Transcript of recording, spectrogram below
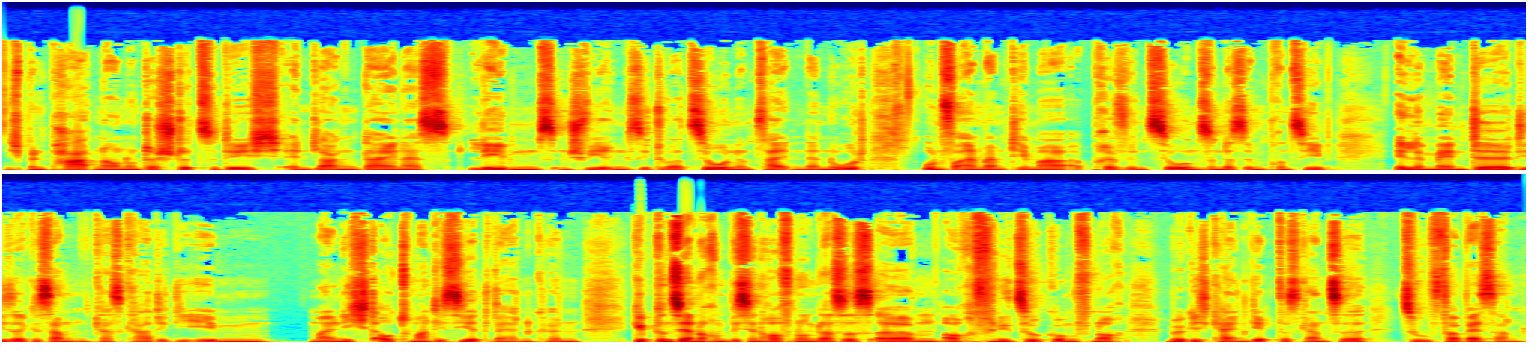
ich bin Partner und unterstütze dich entlang deines Lebens in schwierigen Situationen, in Zeiten der Not. Und vor allem beim Thema Prävention sind das im Prinzip Elemente dieser gesamten Kaskade, die eben mal nicht automatisiert werden können, gibt uns ja noch ein bisschen Hoffnung, dass es ähm, auch für die Zukunft noch Möglichkeiten gibt, das Ganze zu verbessern.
